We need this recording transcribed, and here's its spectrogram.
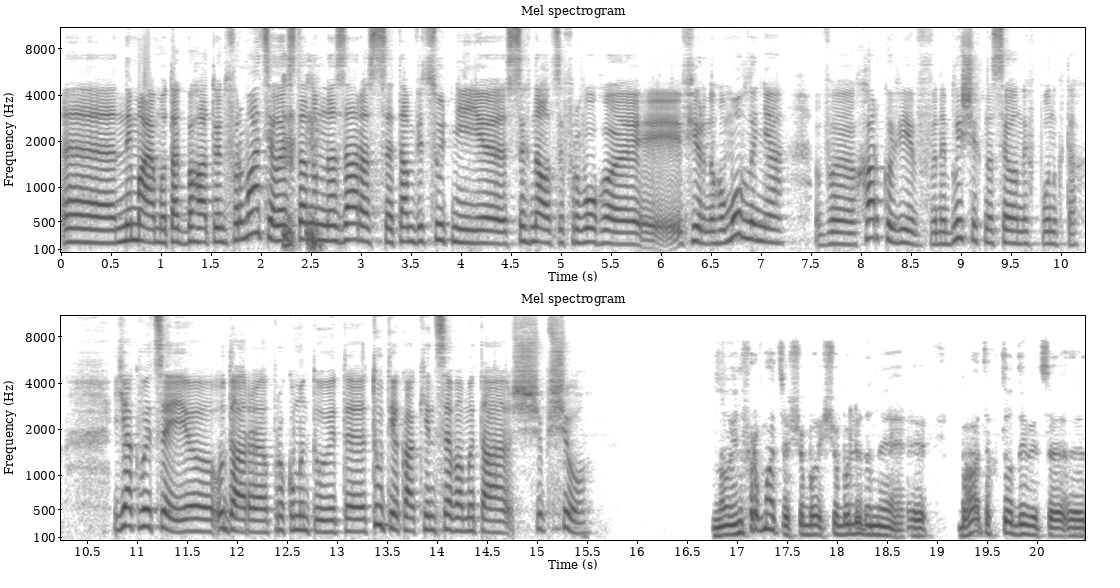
е, не маємо так багато інформації, але станом на зараз е, там відсутній е, сигнал цифрового ефірного мовлення в Харкові, в найближчих населених пунктах. Як ви цей е, удар е, прокоментуєте? Тут яка кінцева мета? Щоб що? Ну, інформація, щоб щоб люди не е, багато хто дивиться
